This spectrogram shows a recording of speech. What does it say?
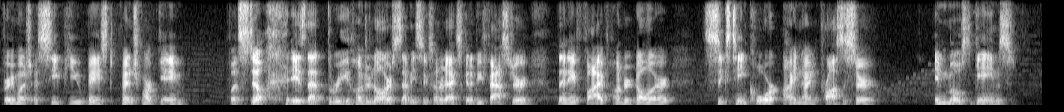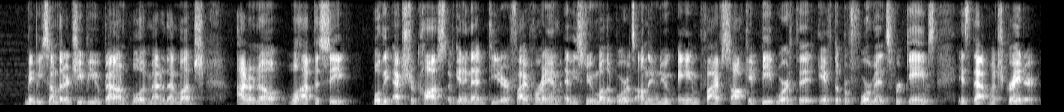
very much a CPU-based benchmark game, but still, is that $300 7600X going to be faster than a $500 16-core i9 processor in most games. Maybe some that are GPU bound, will it matter that much? I don't know, we'll have to see. Will the extra cost of getting that DDR5 RAM and these new motherboards on the new AM5 socket be worth it if the performance for games is that much greater?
